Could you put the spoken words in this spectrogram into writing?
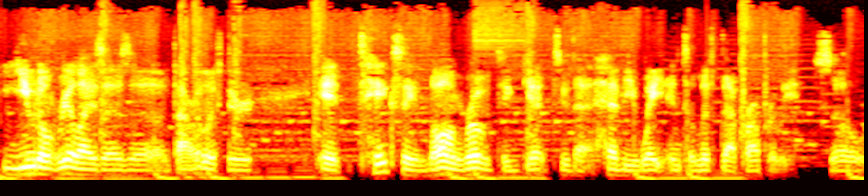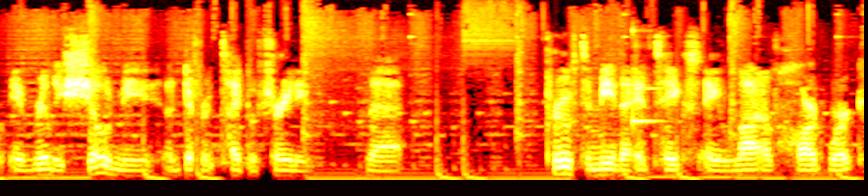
you don't realize as a powerlifter, it takes a long road to get to that heavy weight and to lift that properly. So it really showed me a different type of training that proved to me that it takes a lot of hard work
